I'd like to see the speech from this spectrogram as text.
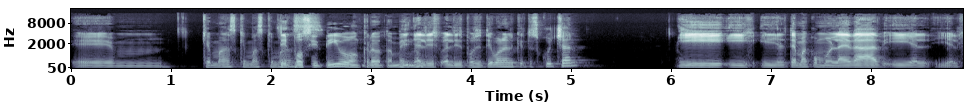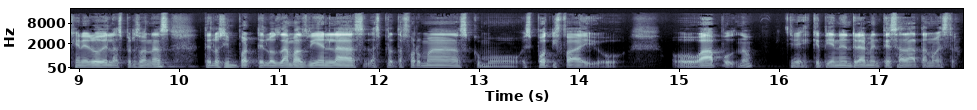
Em, ¿Qué más? ¿Qué más? ¿Qué más? Dispositivo, creo también. El, dispositivo en el que te escuchan. Y, el tema como la edad y el, el género de las personas te los, te los da más bien las, las plataformas como Spotify o, Apple, ¿no? que tienen realmente esa data nuestra.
